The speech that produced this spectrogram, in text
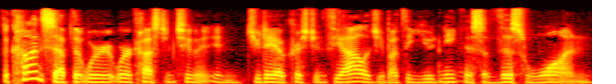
the, concept that we're, we're accustomed to in, in Judeo-Christian theology about the uniqueness of this one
